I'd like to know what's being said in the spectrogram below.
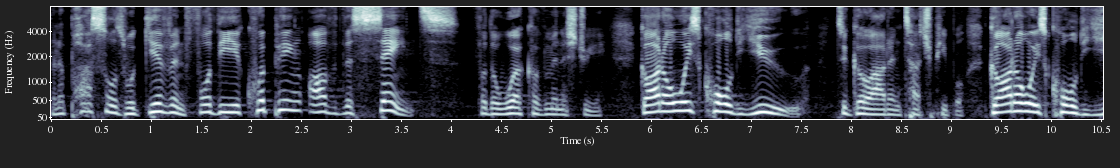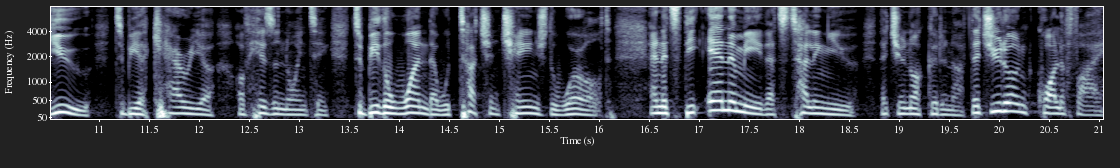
and apostles were given for the equipping of the saints for the work of ministry. God always called you to go out and touch people. God always called you to be a carrier of His anointing, to be the one that would touch and change the world. And it's the enemy that's telling you that you're not good enough, that you don't qualify.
